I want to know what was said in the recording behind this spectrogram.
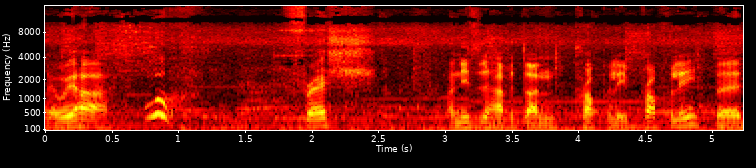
There we are. Woo. Fresh. I needed to have it done properly, properly, but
